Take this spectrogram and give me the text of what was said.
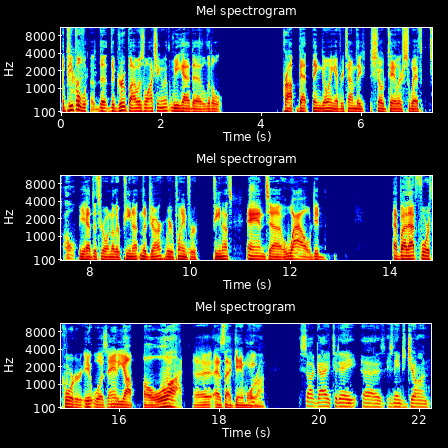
The people, the the group I was watching with, we had a little prop bet thing going every time they showed Taylor Swift. oh We had to throw another peanut in the jar. We were playing for peanuts, and uh, wow, did and by that fourth quarter, it was ante up a lot uh, as that game wore on. saw a guy today. Uh, his name's John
